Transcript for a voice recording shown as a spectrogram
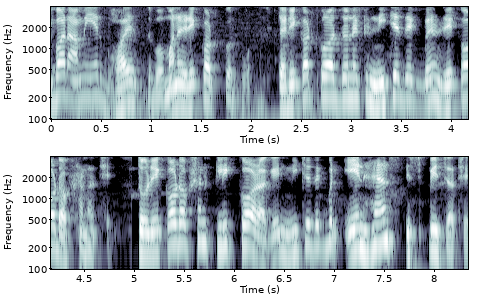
এবার আমি এর ভয়েস দেবো মানে রেকর্ড করব। তো রেকর্ড করার জন্য একটু নিচে দেখবেন রেকর্ড অপশান আছে। তো রেকর্ড অপশান ক্লিক করার আগে নিচে দেখবেন এনহ্যান্স স্পিচ আছে।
